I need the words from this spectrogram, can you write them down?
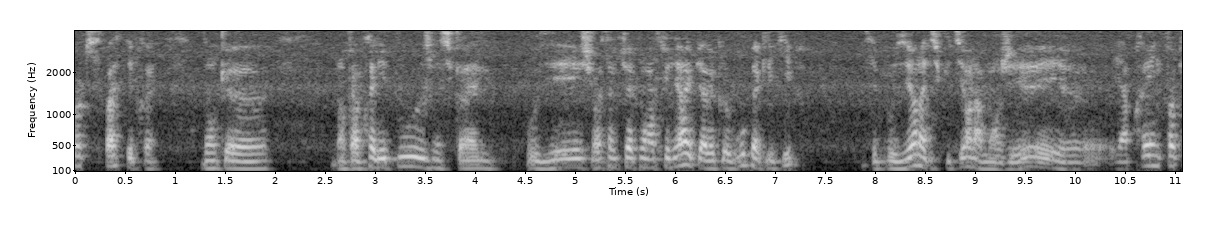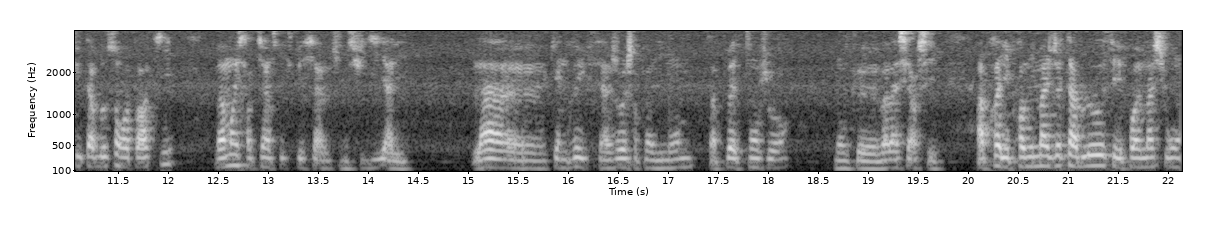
quoi qu'il se passe, tu es prêt. Donc, euh, donc après les je me suis quand même posé. Je suis resté un petit peu avec mon entraîneur et puis avec le groupe, avec l'équipe. On s'est posé, on a discuté, on a mangé. Euh, et, après, une fois que les tableaux sont repartis, vraiment, il sentit un truc spécial. Je me suis dit, allez, là, euh, Kendrick, c'est un joueur champion du monde. Ça peut être ton jour. Donc, euh, va la chercher. Après, les premiers matchs de tableau, c'est les premiers matchs où,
